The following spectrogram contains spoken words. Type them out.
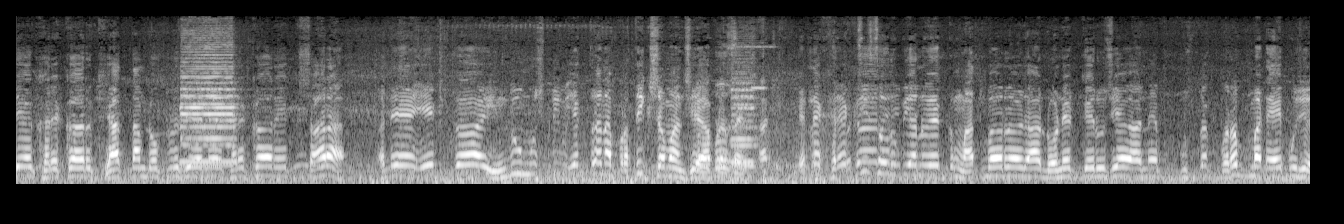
છે ખરેખર ખ્યાતનામ ડોક્ટર છે અને ખરેખર એક સારા અને એક હિન્દુ મુસ્લિમ એકતાના પ્રતિક સમાન છે આપણે સાહેબ. એટલે ખરેખર પચીસો રૂપિયાનું એક માતબર આ ડોનેટ કર્યું છે અને પુસ્તક પરબ માટે આપ્યું છે.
